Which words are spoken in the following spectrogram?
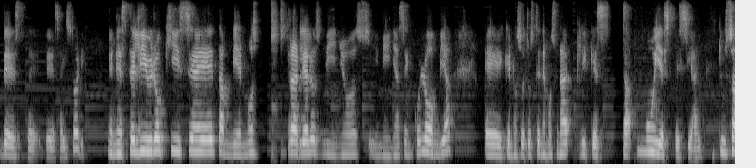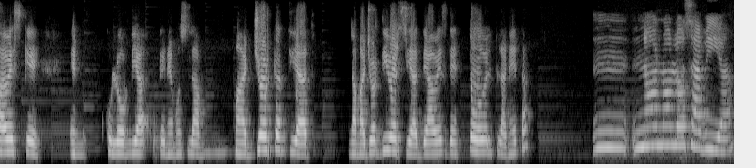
de, este, de esa historia. En este libro quise también mostrarle a los niños y niñas en Colombia eh, que nosotros tenemos una riqueza muy especial. Tú sabes que en Colombia tenemos la mayor cantidad, la mayor diversidad de aves de todo el planeta. Mm, no, no lo sabía.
